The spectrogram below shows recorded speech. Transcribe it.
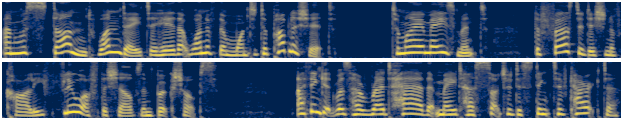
and was stunned one day to hear that one of them wanted to publish it. To my amazement, the first edition of Carly flew off the shelves in bookshops. I think it was her red hair that made her such a distinctive character.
